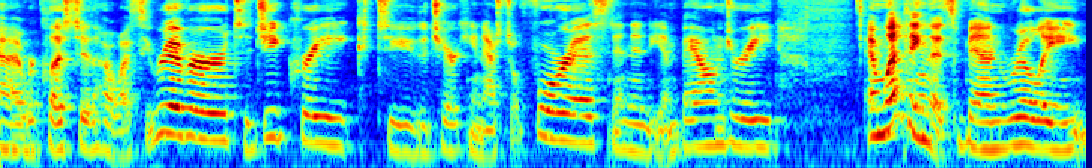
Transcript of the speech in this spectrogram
Uh, we're close to the Hiwassee River, to Gee Creek, to the Cherokee National Forest and Indian Boundary. And one thing that's been really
